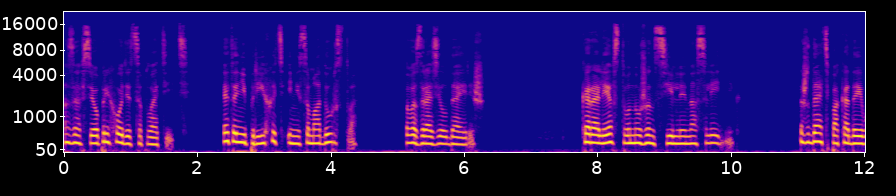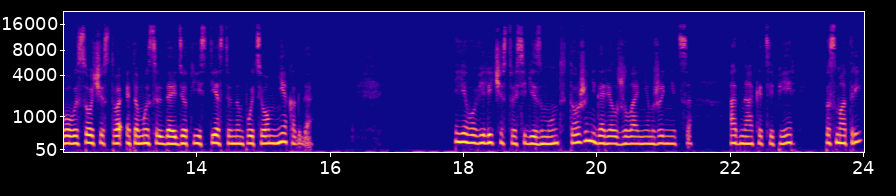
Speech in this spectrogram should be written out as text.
«За все приходится платить. Это не прихоть и не самодурство», — возразил Дайриш. «Королевству нужен сильный наследник». Ждать, пока до его высочества эта мысль дойдет естественным путем, некогда. Его Величество Сигизмунд тоже не горел желанием жениться, однако теперь, посмотри,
